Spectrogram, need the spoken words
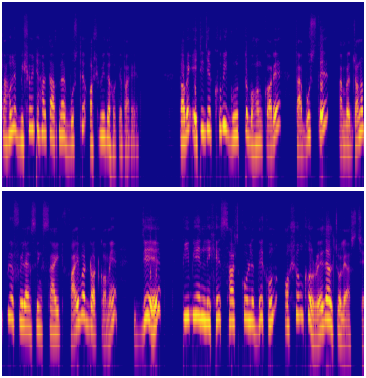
তাহলে বিষয়টি হয়তো আপনার বুঝতে অসুবিধা হতে পারে। তবে এটি যে খুবই গুরুত্ব বহন করে, তা বুঝতে আমরা জনপ্রিয় ফ্রিল্যান্সিং সাইট ফাইবার ডট কমে যে পিবিএন লিখে সার্চ করলে দেখুন অসংখ্য রেজাল্ট চলে আসছে।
